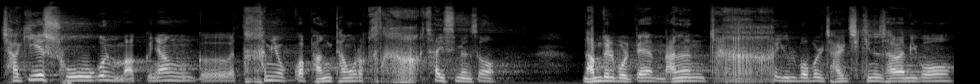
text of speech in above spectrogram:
자기의 속은 막 그냥 그 탐욕과 방탕으로 가득 차 있으면서 남들 볼 때 나는 참 율법을 잘 지키는 사람이고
